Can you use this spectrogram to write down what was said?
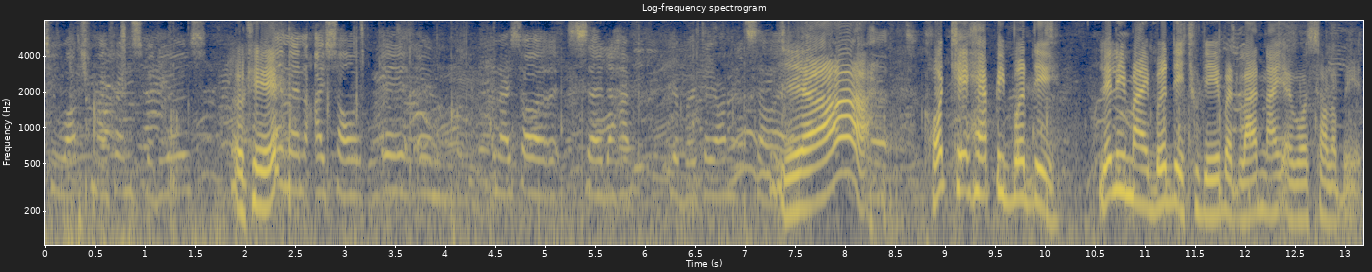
to watch my friend's videos, okay. And then I saw it, and, and I saw it said happy your birthday on it. So I- yeah. Coach K happy birthday. Really my birthday today but last night I was celebrate.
